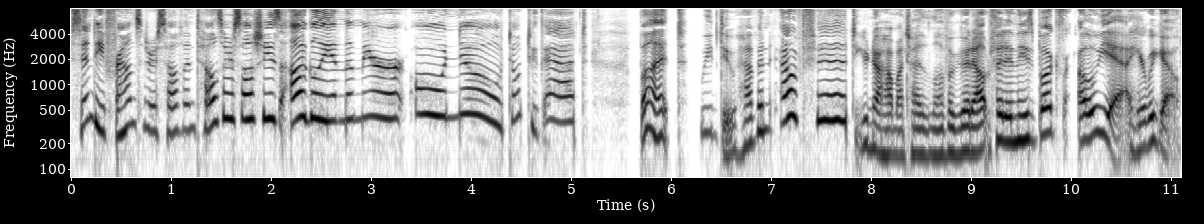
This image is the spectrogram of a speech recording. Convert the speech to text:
Cindy frowns at herself and tells herself she's ugly in the mirror. Oh no, don't do that. But we do have an outfit. You know how much I love a good outfit in these books. Oh, yeah, here we go.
